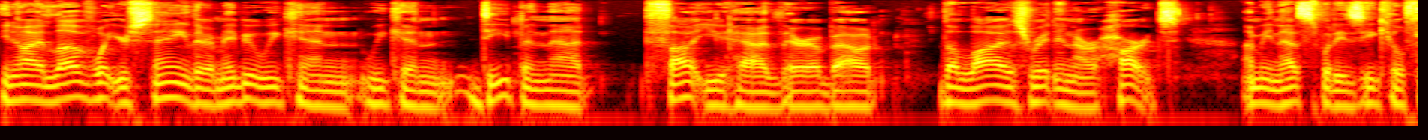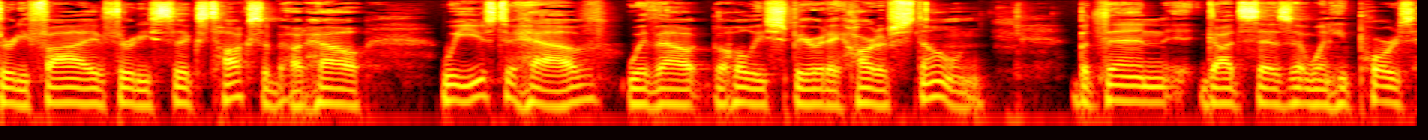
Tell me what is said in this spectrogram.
You know, I love what you're saying there. Maybe we can we can deepen that thought you had there about the law is written in our hearts. I mean, that's what Ezekiel 35, 36 talks about how we used to have, without the Holy Spirit, a heart of stone. But then God says that when He pours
